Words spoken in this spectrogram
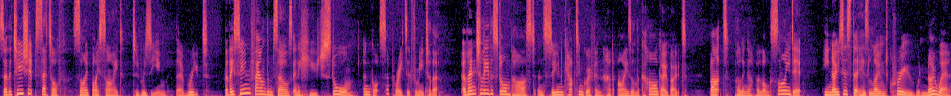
So the two ships set off side by side to resume their route. But they soon found themselves in a huge storm and got separated from each other. Eventually, the storm passed, and soon Captain Griffin had eyes on the cargo boat. But, pulling up alongside it, he noticed that his loaned crew were nowhere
